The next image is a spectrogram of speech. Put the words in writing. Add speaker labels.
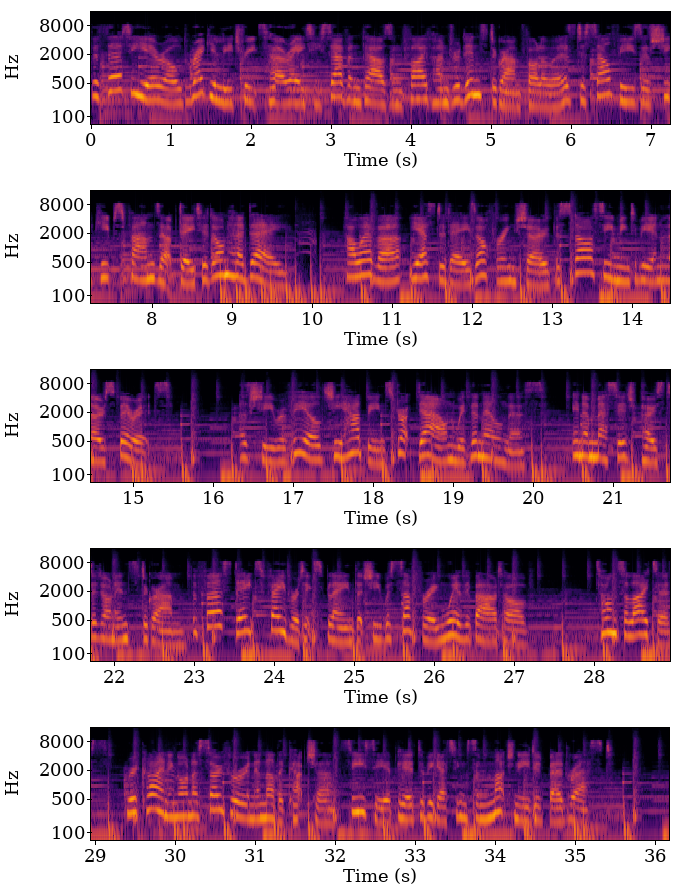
Speaker 1: The 30-year-old regularly treats her 87,500 Instagram followers to selfies as she keeps fans updated on her day. However, yesterday's offering showed the star seeming to be in low spirits, as she revealed she had been struck down with an illness. In a message posted on Instagram, the First Dates' favorite explained that she was suffering with a bout of tonsillitis. Reclining on a sofa in another capture, Cici appeared to be getting some much-needed bed rest.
